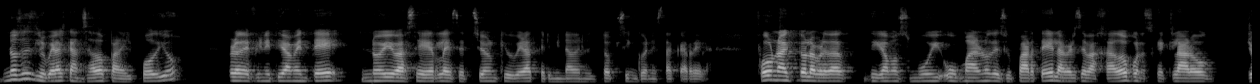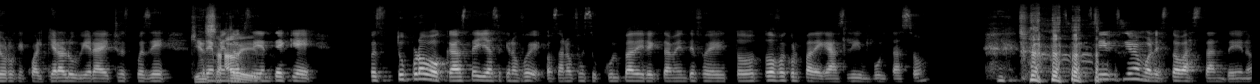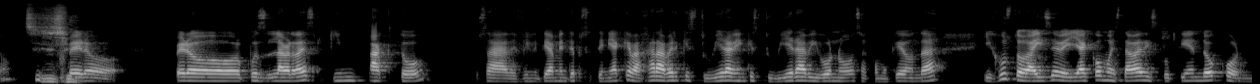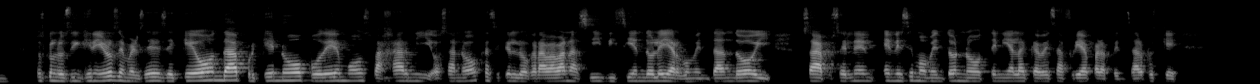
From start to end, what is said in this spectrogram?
no sé si lo hubiera alcanzado para el podio, pero definitivamente no iba a ser la excepción que hubiera terminado en el top 5 en esta carrera. Fue un acto, la verdad, digamos, muy humano de su parte el haberse bajado. Bueno, es que claro, yo creo que cualquiera lo hubiera hecho después de tremendo accidente que pues tú provocaste, ya sé que no fue, o sea, no fue su culpa directamente, fue todo, todo fue culpa de Gasly, un bultazo. sí, sí me molestó bastante, ¿no? Sí, sí, sí. Pero, pero, pues la verdad es que qué impacto, o sea, definitivamente, pues tenía que bajar a ver que estuviera bien, que estuviera vivo, ¿no? O sea, como qué onda. Y justo ahí se veía cómo estaba discutiendo con, pues con los ingenieros de Mercedes de qué onda, por qué no podemos bajar mi, o sea, no, casi que lo grababan así diciéndole y argumentando y, o sea, pues en, en ese momento no tenía la cabeza fría para pensar pues que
